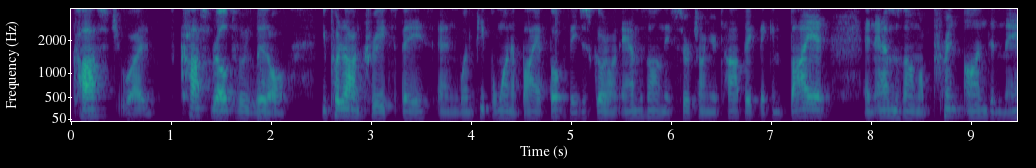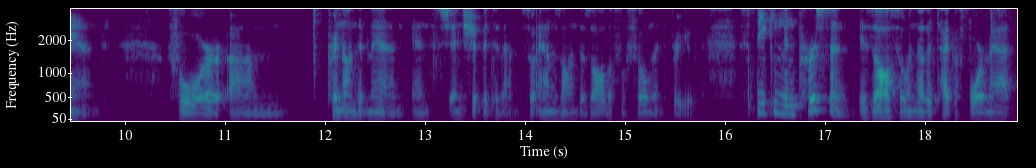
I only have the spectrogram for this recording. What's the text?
cost you. It costs relatively little you put it on CreateSpace, and when people want to buy a book, they just go on Amazon, they search on your topic, they can buy it, and Amazon will print on demand for um, print on demand and, and ship it to them. So Amazon does all the fulfillment for you. Speaking in person is also another type of format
